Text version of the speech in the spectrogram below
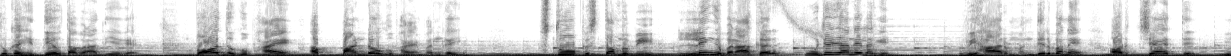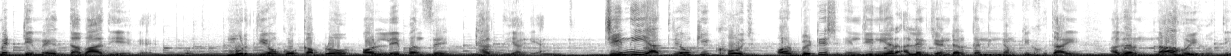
तो कहीं देवता बना दिए गए। बौद्ध गुफाएँ अब पांडव गुफाएँ बन गई। स्तूप स्तंभ भी लिंग बनाकर पूजे जाने लगे। विहार मंदिर बने और चैत्य मिट्टी में दबा दिए गए। मूर्तियों को कपड़ों और लेपन से ढक दिया गया। चीनी यात्रियों की खोज और ब्रिटिश इंजीनियर अलेक्जेंडर कनिंगम की खुदाई अगर न हुई होती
